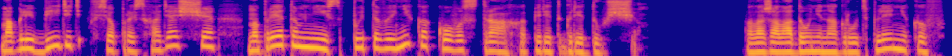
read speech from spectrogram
могли видеть все происходящее, но при этом не испытывая никакого страха перед грядущим. Положа ладони на грудь пленников,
